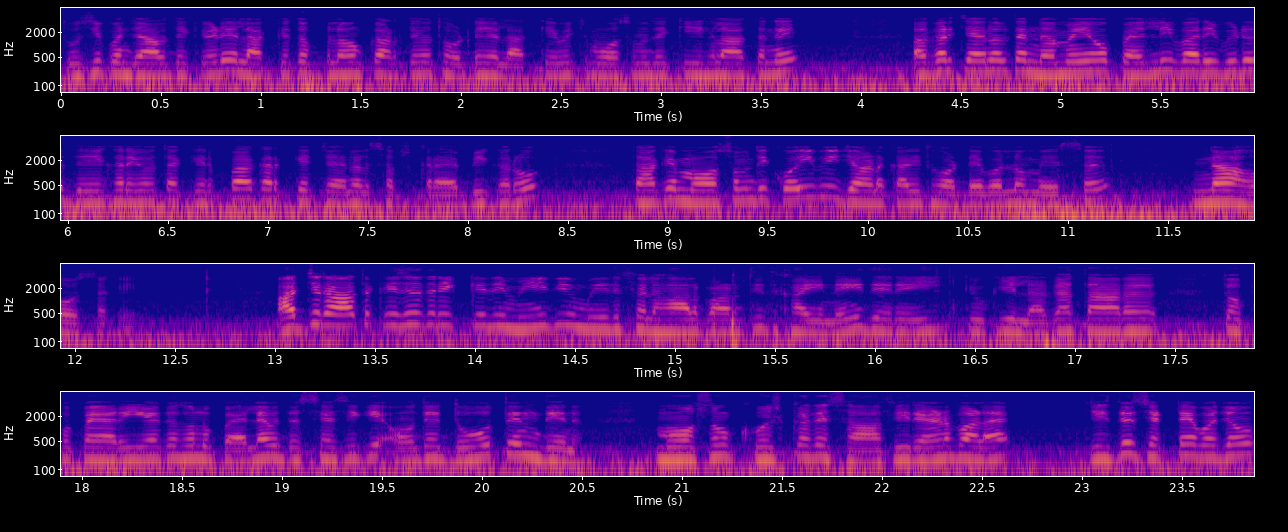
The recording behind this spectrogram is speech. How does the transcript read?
ਤੁਸੀਂ ਪੰਜਾਬ ਦੇ ਕਿਹੜੇ ਇਲਾਕੇ ਤੋਂ ਬਿਲੋਂਗ ਕਰਦੇ ਹੋ, ਤੁਹਾਡੇ ਇਲਾਕੇ ਵਿੱਚ ਮੌਸਮ ਦੇ ਕੀ ਹਾਲਾਤ ਨੇ? ਅਗਰ ਚੈਨਲ ਤੇ ਨਵੇਂ ਹੋ, ਪਹਿਲੀ ਵਾਰੀ ਵੀਡੀਓ ਦੇਖ ਰਹੇ ਹੋ, ਤਾਂ ਕਿਰਪਾ ਕਰਕੇ ਚੈਨਲ ਸਬਸਕ੍ਰਾਈਬ ਵੀ ਕਰੋ ਤਾਂ ਕਿ ਮੌਸਮ ਦੀ ਕੋਈ ਵੀ ਜਾਣਕਾਰੀ ਤੁਹਾਡੇ ਵੱਲੋਂ ਮਿਸ ਨਾ ਹੋ ਸਕੇ। ਅੱਜ ਰਾਤ ਕਿਸੇ ਤਰੀਕੇ ਦੀ ਮੀਂਹ ਦੀ ਉਮੀਦ ਫਿਲਹਾਲ ਬਣਦੀ ਦਿਖਾਈ ਨਹੀਂ ਦੇ ਰਹੀ ਕਿਉਂਕਿ ਲਗਾਤਾਰ ਧੁੱਪ ਪੈ ਰਹੀ ਹੈ ਤੇ ਤੁਹਾਨੂੰ ਪਹਿਲਾਂ ਵੀ ਦੱਸਿਆ ਸੀ ਕਿ ਆਉਂਦੇ 2-3 ਦਿਨ ਮੌਸਮ ਖੁਸ਼ਕ ਅਤੇ ਸਾਫ਼ ਹੀ ਰਹਿਣ ਵਾਲਾ ਹੈ, ਜਿਸ ਦੇ ਸਿੱਟੇ ਵਜੋਂ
